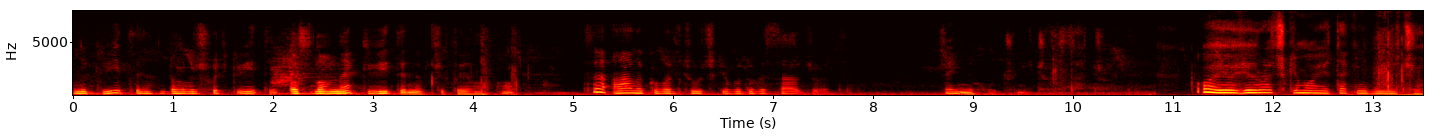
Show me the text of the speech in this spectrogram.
Не квіти, добре ж хоч квіти. Основне квіти не вчепила. О. Це але ковальчучки буду висаджувати. Вже й не хочу нічого. Ой, огірочки мої, так ніби нічого.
